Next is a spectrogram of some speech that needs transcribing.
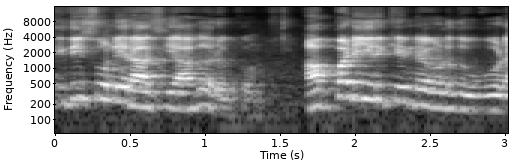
திதிசூன்ய ராசியாக இருக்கும். அப்படி இருக்கின்ற பொழுது கூட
